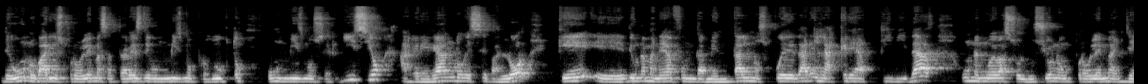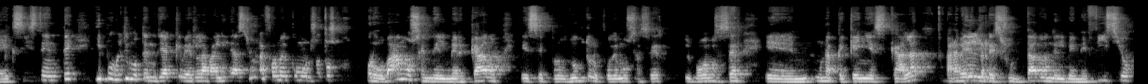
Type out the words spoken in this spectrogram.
de uno o varios problemas a través de un mismo producto un mismo servicio, agregando ese valor que eh, de una manera fundamental nos puede dar en la creatividad una nueva solución a un problema ya existente. Y por último, tendría que ver la validación, la forma en cómo nosotros probamos en el mercado ese producto, lo podemos hacer, lo podemos hacer en una pequeña escala para ver el resultado en el beneficio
